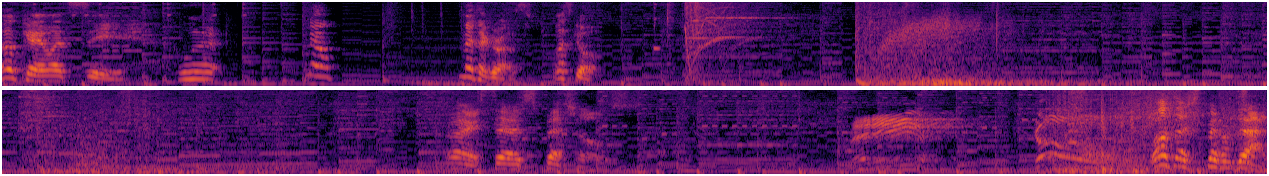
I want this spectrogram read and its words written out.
Okay, let's see. No. Metagross. Let's go. Alright, set specials. Ready? Go! What's that special that?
